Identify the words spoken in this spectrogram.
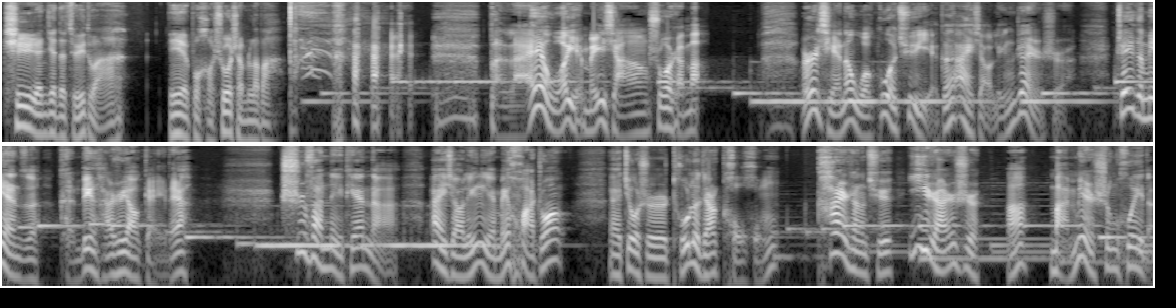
吃人家的嘴短，你也不好说什么了吧？本来呀，我也没想说什么。而且呢，我过去也跟艾小玲认识，这个面子肯定还是要给的呀。吃饭那天呢，艾小玲也没化妆，哎，就是涂了点口红。看上去依然是啊满面生辉的，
